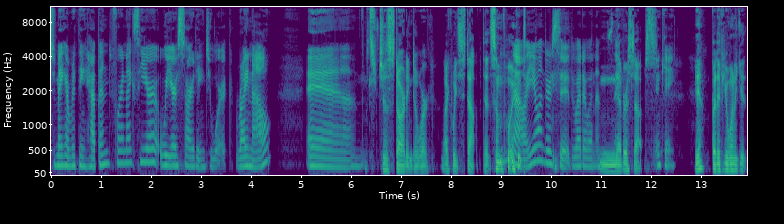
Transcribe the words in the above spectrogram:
to make everything happen for next year, we are starting to work right now. And It's just starting to work. Like we stopped at some point. no, you understood what I want to say. Never stops. Okay. Yeah, but if you want to get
